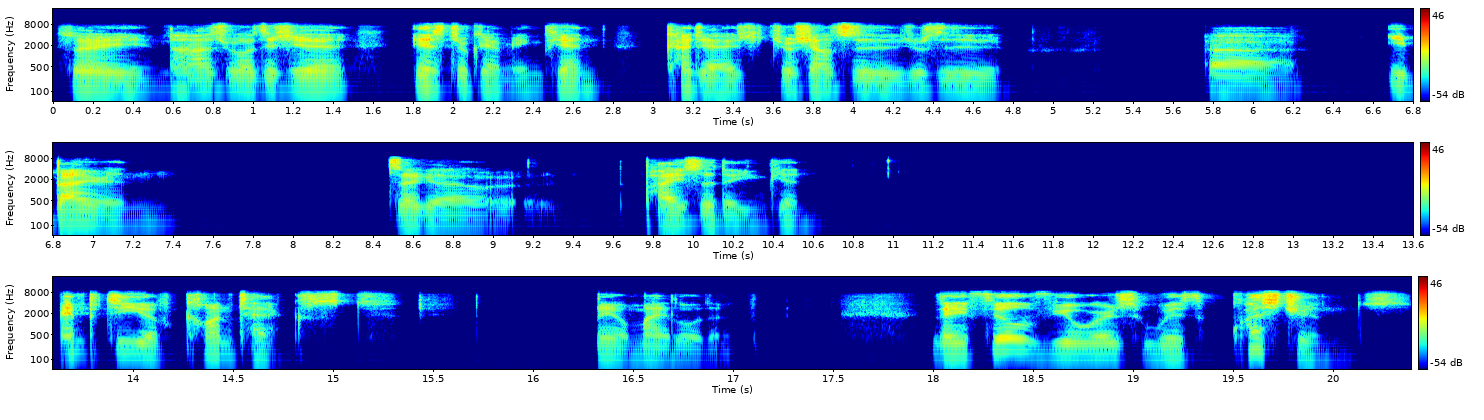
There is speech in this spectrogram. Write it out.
所以他说这些 Instagram 影片看起来就像是就是呃一般人这个拍摄的影片，empty of context 没有脉络的。They fill viewers with questions,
